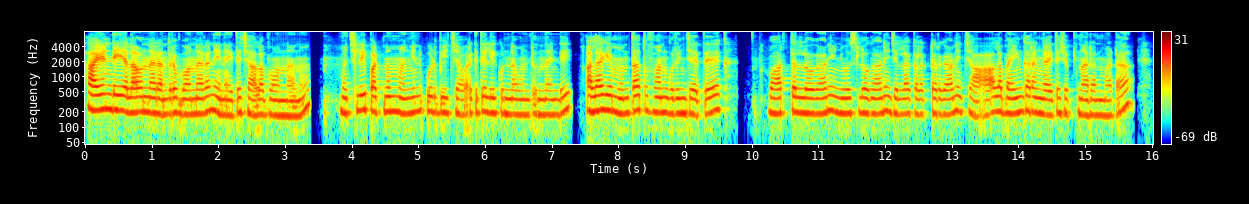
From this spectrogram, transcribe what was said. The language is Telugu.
హాయ్ అండి. ఎలా ఉన్నారు? అందరూ బాగున్నారా? నేనైతే చాలా బాగున్నాను. మచిలీపట్నం మంగినపూడి బీచ్ ఎవరికి తెలియకుండా ఉంటుందండి. అలాగే ముంతా తుఫాన్ గురించి అయితే వార్తల్లో కానీ న్యూస్లో కానీ జిల్లా కలెక్టర్ కానీ చాలా భయంకరంగా అయితే చెప్తున్నారనమాట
